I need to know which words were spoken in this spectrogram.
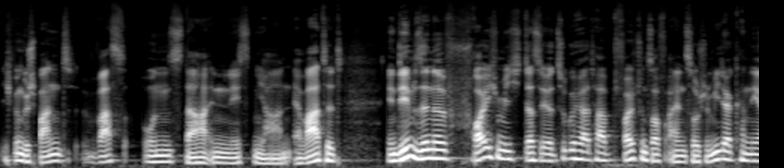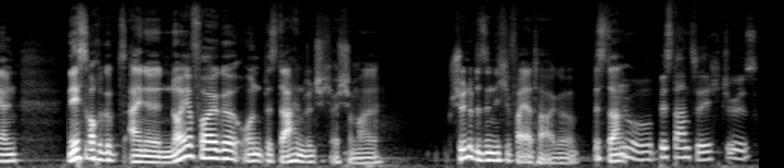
ich bin gespannt, was uns da in den nächsten Jahren erwartet. In dem Sinne freue ich mich, dass ihr zugehört habt. Folgt uns auf allen Social Media Kanälen. Nächste Woche gibt es eine neue Folge und bis dahin wünsche ich euch schon mal schöne besinnliche Feiertage. Bis dann. Jo, bis Danzig. Tschüss.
